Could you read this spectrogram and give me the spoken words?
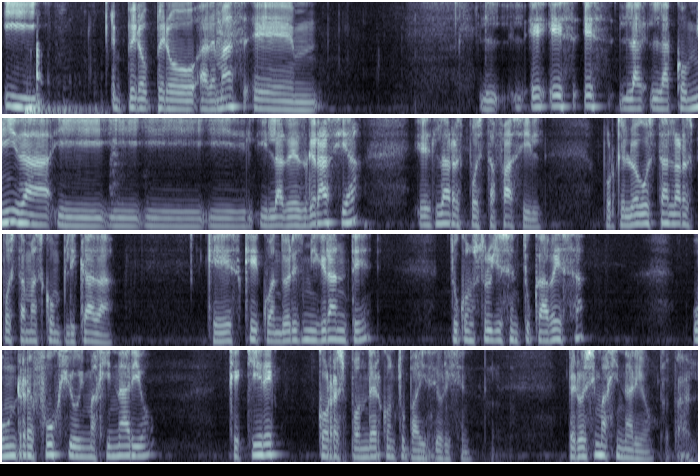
Y, pero, pero además... eh, es, es la, la comida y- y- y la desgracia es la respuesta fácil, porque luego está la respuesta más complicada, que es que cuando eres migrante, tú construyes en tu cabeza un refugio imaginario que quiere corresponder con tu país de origen, pero es imaginario. Total.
